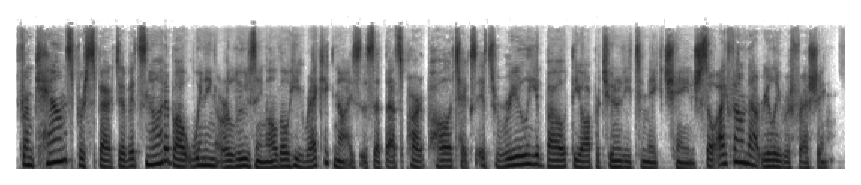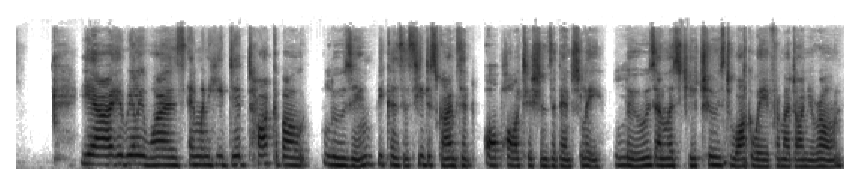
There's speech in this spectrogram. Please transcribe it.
from Cam's perspective, it's not about winning or losing, although he recognizes that that's part of politics. It's really about the opportunity to make change. So I found that really refreshing. Yeah, it really was. And when he did talk about losing, because as he describes it, all politicians eventually lose unless you choose to walk away from it on your own.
